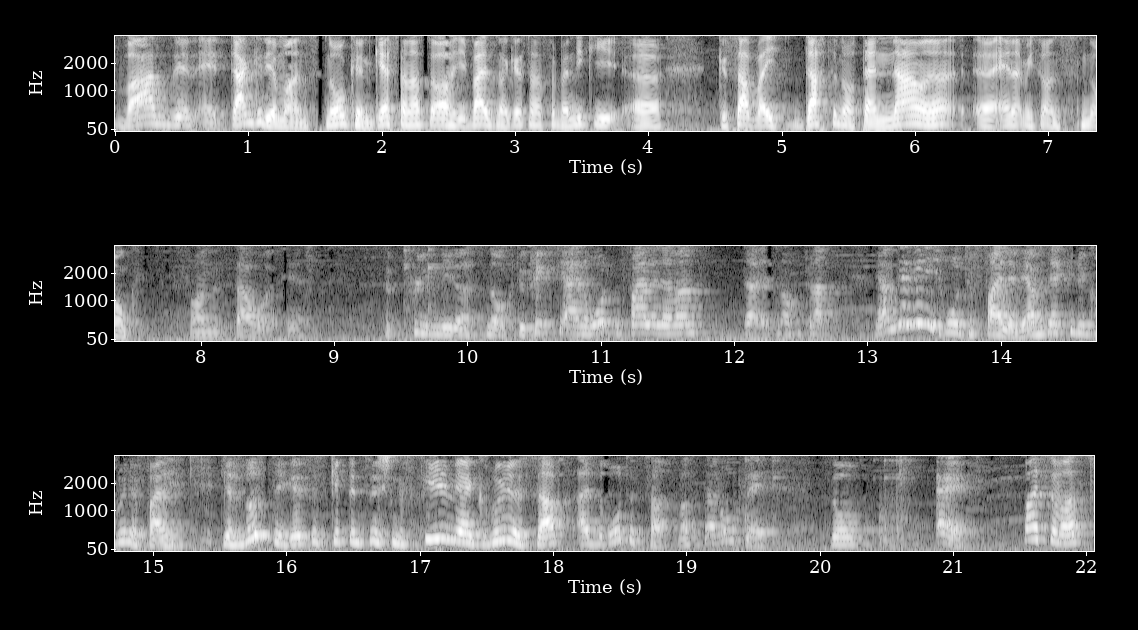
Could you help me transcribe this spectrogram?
Wahnsinn, ey. Danke dir, Mann. Snoken. Gestern hast du auch, ich weiß noch, gestern hast du bei Niki äh, gesubbt, weil ich dachte noch, dein Name äh, erinnert mich so an Snoke von Star Wars hier. Supreme Leader Snoke. Du kriegst hier einen roten Pfeil in der Wand, da ist noch Platz. Wir haben sehr wenig rote Pfeile, wir haben sehr viele grüne Pfeile. Das Lustige ist, es gibt inzwischen viel mehr grüne Subs als rote Subs. Was ist da los, ey? So, ey, weißt du was?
